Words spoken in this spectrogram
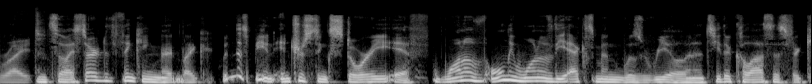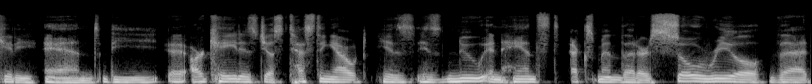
Right. And so I started thinking that like wouldn't this be an interesting story if one of only one of the X-Men was real and it's either Colossus or Kitty and the uh, arcade is just testing out his his new enhanced X-Men that are so real that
